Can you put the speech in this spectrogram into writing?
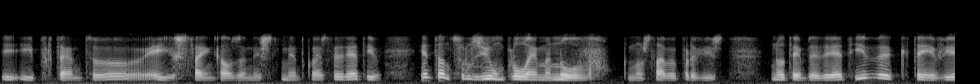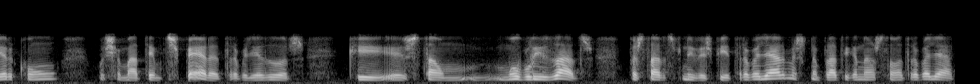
E, e, portanto, é isso que está em causa neste momento com esta diretiva. Então surgiu um problema novo, que não estava previsto no tempo da diretiva, que tem a ver com o chamado tempo de espera, trabalhadores que estão mobilizados para estar disponíveis para ir trabalhar, mas que na prática não estão a trabalhar.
